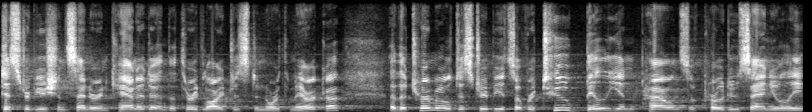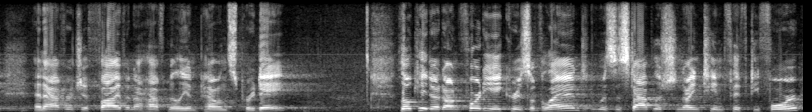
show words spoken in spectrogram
distribution centre in Canada and the third largest in North America. Uh, the terminal distributes over 2 billion pounds of produce annually, an average of 5.5 million pounds per day. Located on 40 acres of land, it was established in 1954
